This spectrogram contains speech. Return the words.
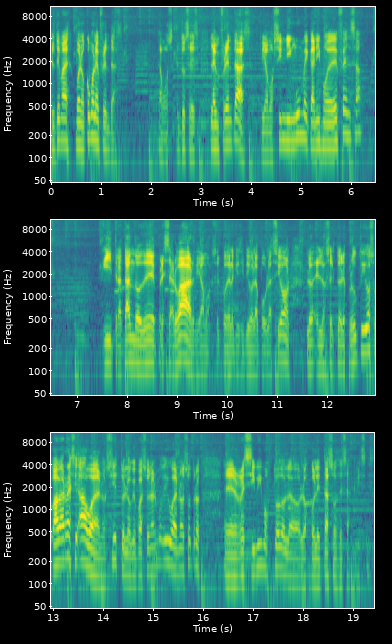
El tema es, bueno, ¿cómo la enfrentás? Digamos, entonces, la enfrentás, digamos, sin ningún mecanismo de defensa y tratando de preservar, digamos, el poder adquisitivo de la población, lo- en los sectores productivos, o agarrar y decir, ah, bueno, si esto es lo que pasó en el mundo, y bueno, nosotros eh, recibimos todos lo- los coletazos de esas crisis.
